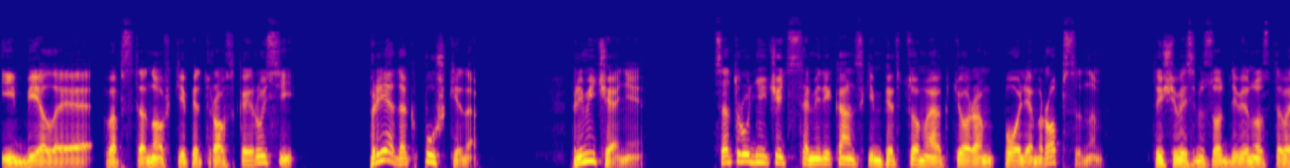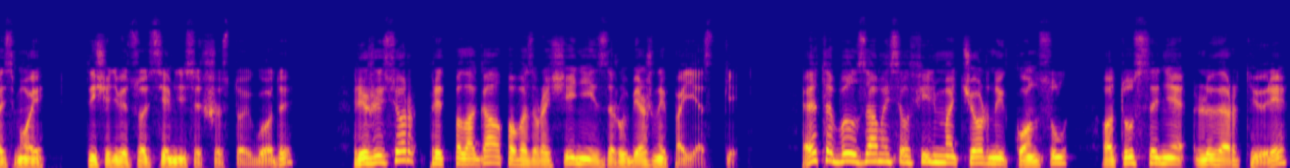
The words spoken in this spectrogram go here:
и белое в обстановке Петровской Руси, предок Пушкина. Примечание. Сотрудничать с американским певцом и актером Полем Робсоном 1898 1976 годы, режиссер предполагал по возвращении из зарубежной поездки. Это был замысел фильма «Черный консул» о Туссене Лювертюре,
